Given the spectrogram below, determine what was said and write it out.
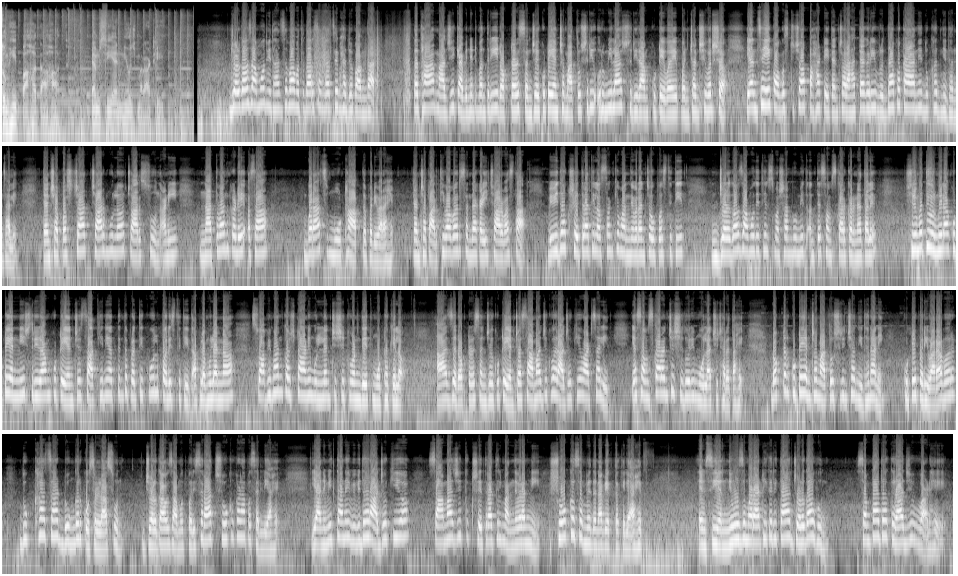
तुम्ही पाहत आहात M C N news Marathi. Jalgaon Jamod विधानसभा मतदारसंघाचे भाजप आमदार तथा माजी कॅबिनेट मंत्री डॉक्टर संजय कुटे यांच्या मातोश्री उर्मिला श्रीराम कुटे वय पंच्याऐंशी वर्ष यांचे एक ऑगस्टच्या पहाटे त्यांच्या राहत्या घरी वृद्धापकाळाने दुःखद निधन झाले. त्यांच्या पश्चात चार मुलं चार सून आणि नातवांकडे असा बराच मोठा आप्त परिवार आहे. त्यांच्या पार्थिवावर संध्याकाळी चार वाजता विविध क्षेत्रातील असंख्य मान्यवरांच्या उपस्थितीत जळगाव जामोद येथील स्मशानभूमीत अंत्यसंस्कार करण्यात आले. श्रीमती उर्मिला कुटे यांनी श्रीराम कुटे यांचे साथीने अत्यंत प्रतिकूल परिस्थितीत आपल्या मुलांना स्वाभिमान कष्ट आणि मूल्यांची शिकवण देत मोठं केलं. आज डॉक्टर संजय कुटे यांच्या सामाजिक व राजकीय वाटचालीत या संस्कारांची शिदोरी मोलाची ठरत आहे. डॉक्टर कुटे यांच्या मातोश्रींच्या निधनाने कुटे परिवारावर दुःखाचा डोंगर कोसळला असून जळगाव जामोद परिसरात शोककळा पसरली आहे. या निमित्ताने विविध राजकीय सामाजिक क्षेत्रातील मान्यवरांनी शोक संवेदना व्यक्त केल्या आहेत. एम सी एन न्यूज मराठीकरिता जळगावहून संपादक राजीव वाढे.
